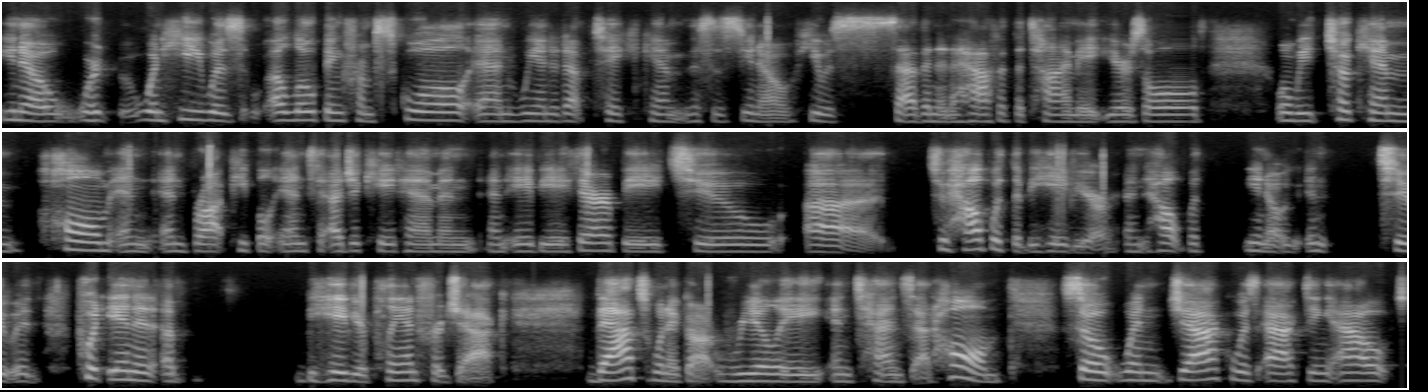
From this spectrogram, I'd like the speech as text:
you know, were, when he was eloping from school and we ended up taking him, this is, you know, he was seven and a half at the time, eight years old. When we took him home and, and brought people in to educate him and, and ABA therapy to, uh, to help with the behavior and help with, you know, in, to put in a behavior plan for Jack, that's when it got really intense at home. So when Jack was acting out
